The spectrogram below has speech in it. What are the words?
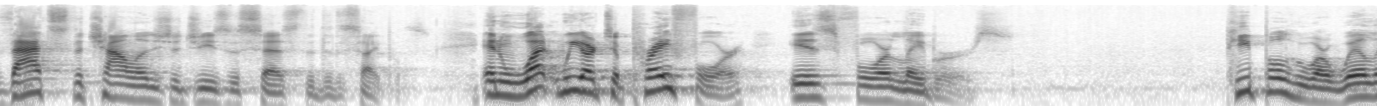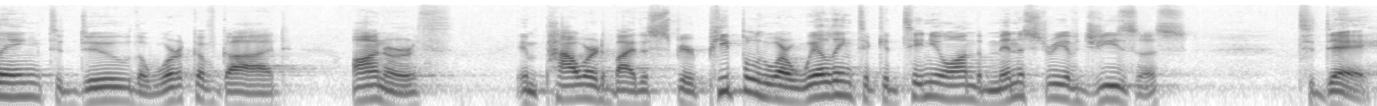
That's the challenge that Jesus says to the disciples. And what we are to pray for is for laborers. People who are willing to do the work of God on earth, empowered by the Spirit. People who are willing to continue on the ministry of Jesus today.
